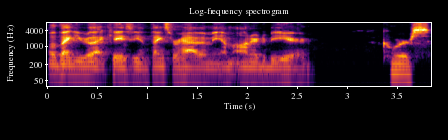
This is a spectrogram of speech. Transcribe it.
Well, thank you for that, Casey. And thanks for having me. I'm honored to be here. Of course.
